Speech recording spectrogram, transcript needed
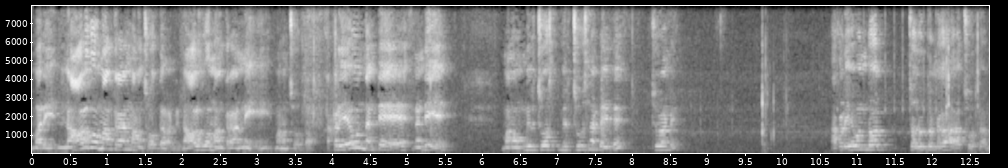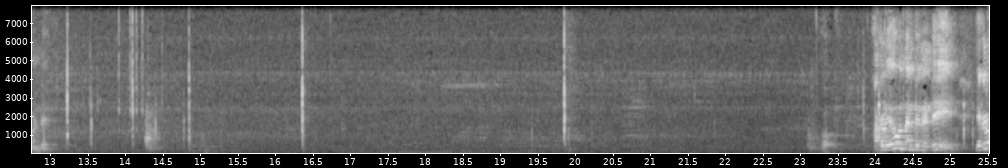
మరి నాలుగో మంత్రాన్ని మనం చూద్దామండి. నాలుగో మంత్రాన్ని మనం చూద్దాం. అక్కడ ఏముందంటే నండి మనం మీరు చూ మీరు చూసినట్టయితే చూడండి. అక్కడ ఏముందో చదువుతుండగా చూద్దామండి. అక్కడ ఏముందంటేనండి ఇక్కడ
